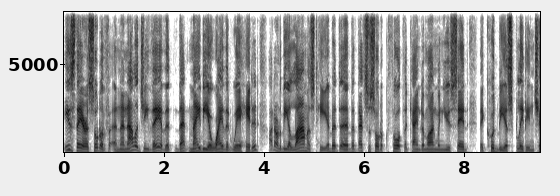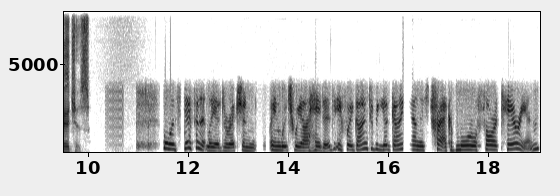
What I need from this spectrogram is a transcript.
Is there a sort of an analogy there that that may be a way that we're headed? I don't want to be alarmist here, but uh, but that's the sort of thought that came to mind when you said there could be a split in churches. Well, it's definitely a direction in which we are headed. If we're going to be going down this track of more authoritarian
